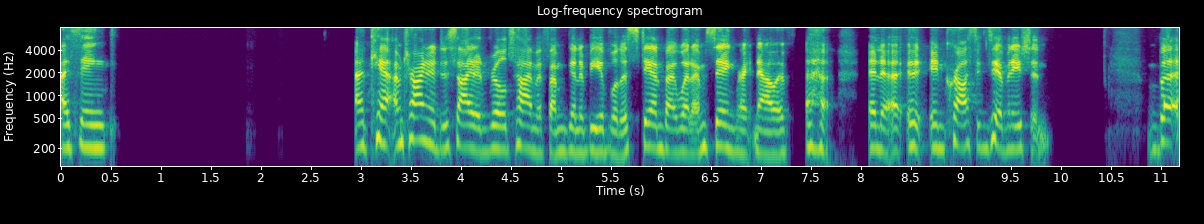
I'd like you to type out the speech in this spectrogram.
I think I can't. I'm trying to decide in real time if I'm going to be able to stand by what I'm saying right now, if uh, in, uh, in cross examination. But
